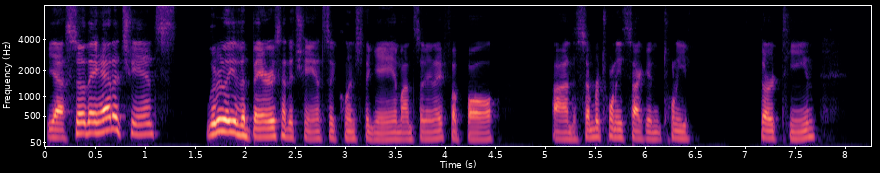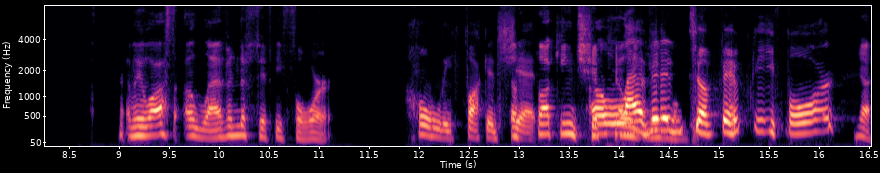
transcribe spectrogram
yeah, so they had a chance. Literally, the Bears had a chance to clinch the game on Sunday Night Football on December 22nd, 2013, and they lost 11 to 54. Holy fucking The shit. fucking Chip 11 to 54? Yeah,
